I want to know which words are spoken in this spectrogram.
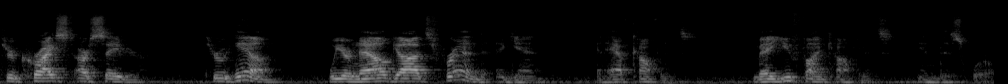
through Christ our Savior. Through him, we are now God's friend again and have confidence. May you find confidence in this world.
